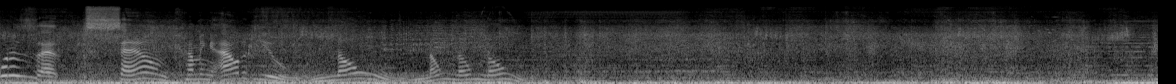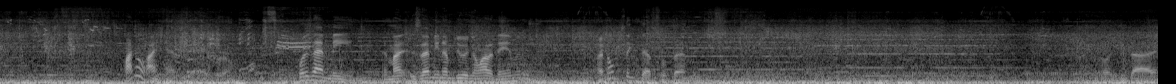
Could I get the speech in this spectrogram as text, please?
What is that sound coming out of you? No! No, no, no! Why do I have the aggro? What does that mean? Am I? Does that mean I'm doing a lot of damage? I don't think that's what that means. Die.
